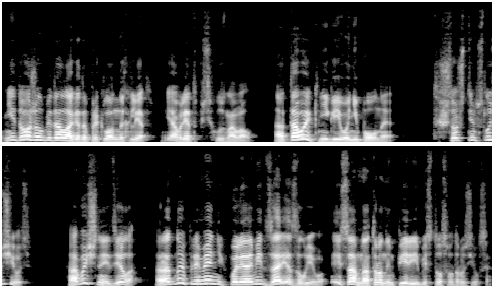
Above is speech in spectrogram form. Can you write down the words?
Не дожил бедолага до преклонных лет, я в летописях узнавал. Оттого и книга его неполная. Что ж с ним случилось? Обычное дело. Родной племянник Полиамид зарезал его, и сам на трон империи Бестос водрузился.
